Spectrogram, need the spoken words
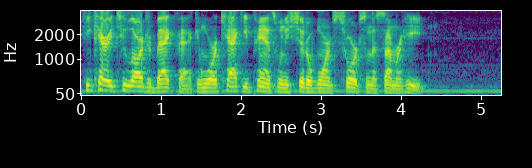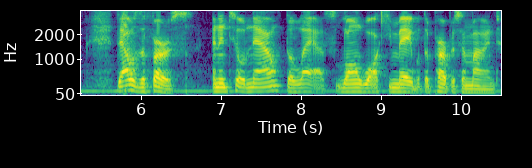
He carried too large a backpack and wore khaki pants when he should have worn shorts in the summer heat. That was the first, and until now, the last, long walk he made with a purpose in mind.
